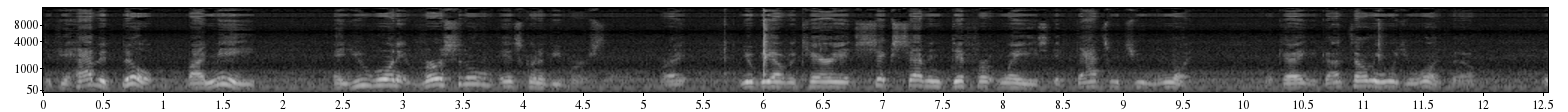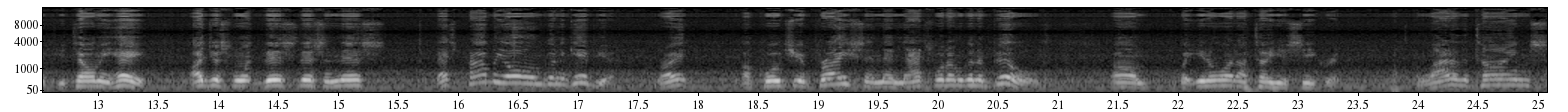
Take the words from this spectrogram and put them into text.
if you have it built by me and you want it versatile, it's going to be versatile, right? You'll be able to carry it six, seven different ways if that's what you want. Okay? You got to tell me what you want, though. If you tell me, hey, I just want this, this, and this, that's probably all I'm going to give you, right? I'll quote you a price, and then that's what I'm going to build. Um, but you know what? I'll tell you a secret. A lot of the times,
